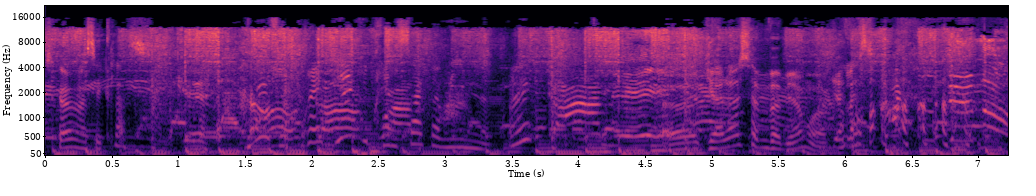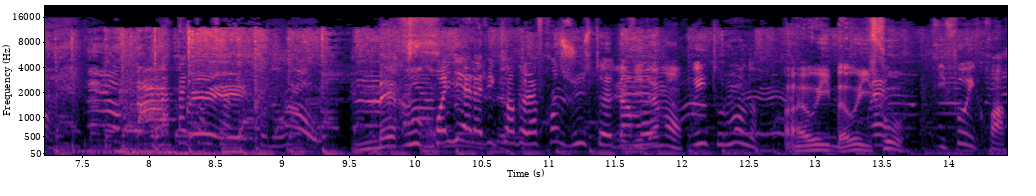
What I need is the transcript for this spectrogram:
C'est quand même assez classe. Non, c'est bien qu'ils prennent ça comme hymne. Oui. Euh, Gala, ça me va bien, moi. Gala, Merci. Vous croyez à la victoire de la France juste d'un mot Évidemment. Oui, tout le monde. Ah oui, bah oui, il faut. Il faut y croire.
